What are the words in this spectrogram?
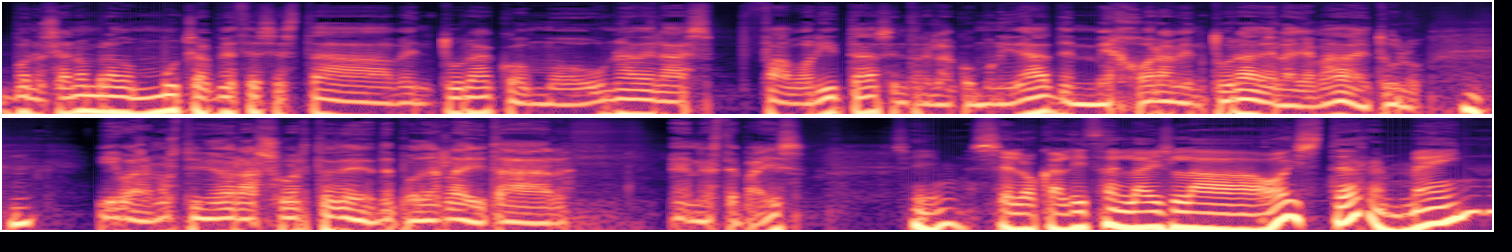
bueno, se ha nombrado muchas veces esta aventura como una de las favoritas entre la comunidad de mejor aventura de la llamada de Tulu. Y bueno, hemos tenido la suerte de poderla editar en este país. Sí, se localiza en la isla Oyster, en Maine,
